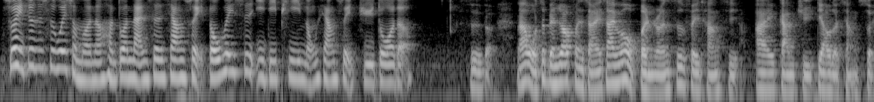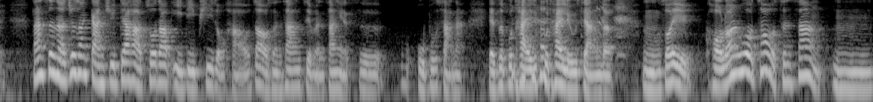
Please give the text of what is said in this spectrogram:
所以这就是为什么呢很多男生香水都会是 EDP 浓香水居多的。是的，然后我这边就要分享一下，因为我本人是非常喜爱柑橘调的香水，但是呢，就算柑橘调它做到 EDP 都好，在我身上基本上也是五不散啊，也是不太 不太留香的，嗯，所以可能如果在我身上，嗯，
